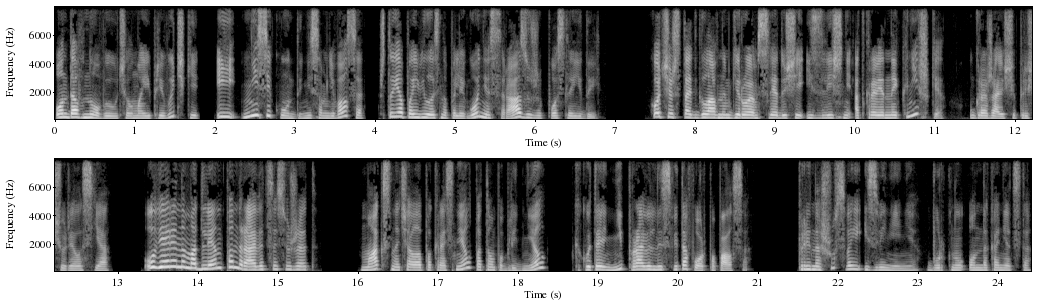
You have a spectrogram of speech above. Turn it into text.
Он давно выучил мои привычки и ни секунды не сомневался, что я появилась на полигоне сразу же после еды. «Хочешь стать главным героем следующей излишне откровенной книжке?» — угрожающе прищурилась я. «Уверена, Мадлен понравится сюжет». Макс сначала покраснел, потом побледнел. Какой-то неправильный светофор попался. «Приношу свои извинения», — буркнул он наконец-то.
